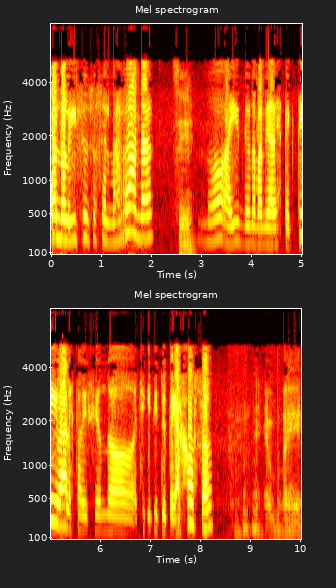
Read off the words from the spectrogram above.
Cuando le dicen sos el más rana, sí. ¿no? Ahí de una manera despectiva le está diciendo chiquitito y pegajoso. Eh,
